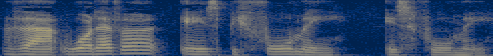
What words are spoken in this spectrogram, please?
that whatever is before me is for me.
